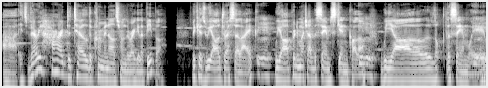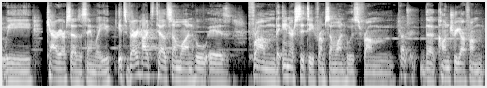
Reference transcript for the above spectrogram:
uh, it's very hard to tell the criminals from the regular people because we all dress alike. We all pretty much have the same skin color. We all look the same way. We carry ourselves the same way. You, it's very hard to tell someone who is from the inner city from someone who's from country? the country or from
